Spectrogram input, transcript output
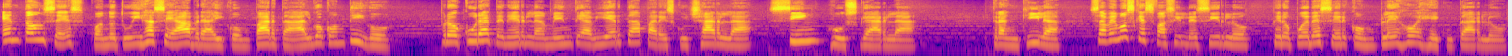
Entonces, cuando tu hija se abra y comparta algo contigo, procura tener la mente abierta para escucharla sin juzgarla. Tranquila, sabemos que es fácil decirlo, pero puede ser complejo ejecutarlo.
